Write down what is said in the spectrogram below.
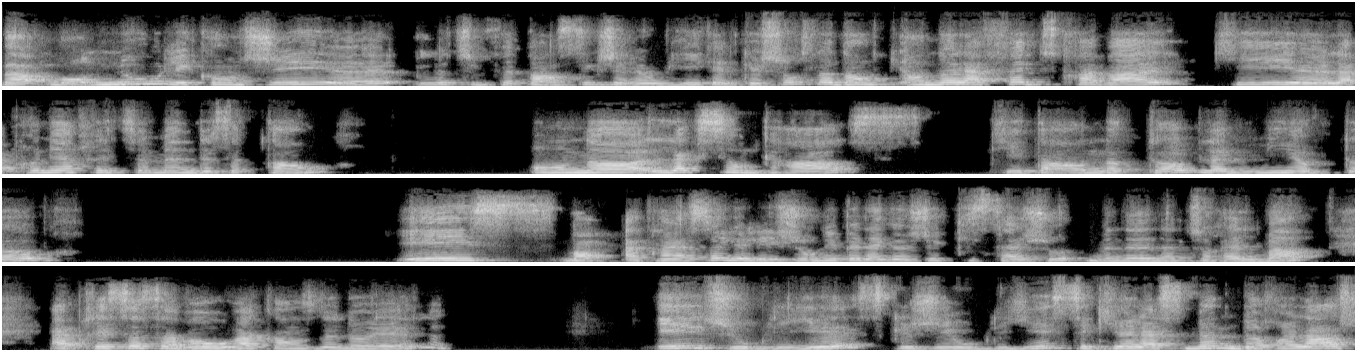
Ben, bon, nous, les congés, euh, là, tu me fais penser que j'avais oublié quelque chose. Là. Donc, on a la fête du travail qui est euh, la première fin de semaine de septembre. On a l'Action de grâce qui est en octobre, la mi-octobre. Et bon, à travers ça, il y a les journées pédagogiques qui s'ajoutent naturellement. Après ça, ça va aux vacances de Noël. Et j'oubliais, ce que j'ai oublié, c'est qu'il y a la semaine de relâche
